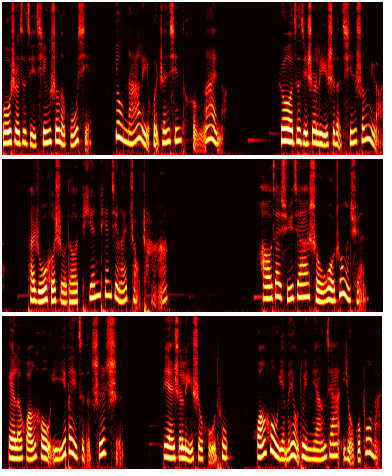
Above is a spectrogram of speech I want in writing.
不是自己亲生的骨血。又哪里会真心疼爱呢？若自己是李氏的亲生女儿，她如何舍得天天进来找茬？好在徐家手握重权，给了皇后一辈子的支持，便是李氏糊涂，皇后也没有对娘家有过不满。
